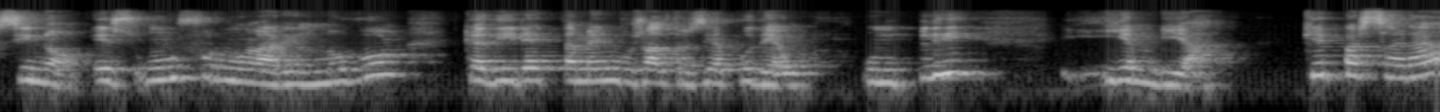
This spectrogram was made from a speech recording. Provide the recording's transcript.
sinó és un formulari al núvol que directament vosaltres ja podeu omplir i enviar. Què passarà?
